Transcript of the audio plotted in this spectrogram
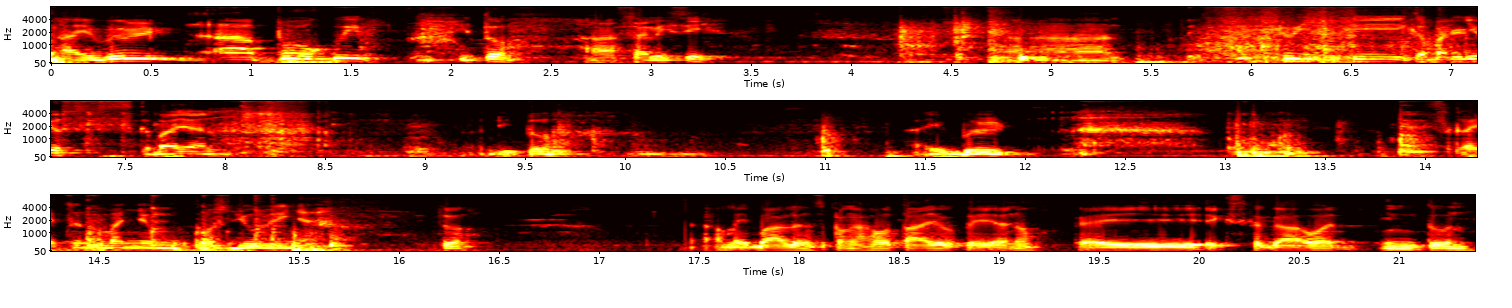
Hybrid uh, Proquip. Ito, ah, salisi. Ah, 20 kabalyos, kabayan. Dito. Hybrid. Saka ito naman yung cost jewelry niya. Ito. Ah, may balance pa nga ho tayo kay ano, kay ex kagawad Inton.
